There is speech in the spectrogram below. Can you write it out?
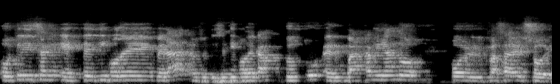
utilizan este tipo de, ¿verdad? Ese tipo de tú, tú, eh, vas caminando por el Plaza del Sol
